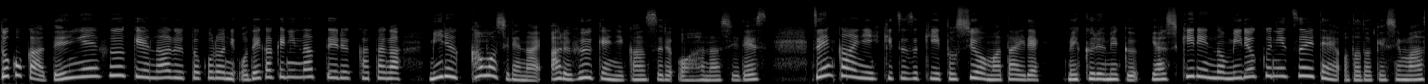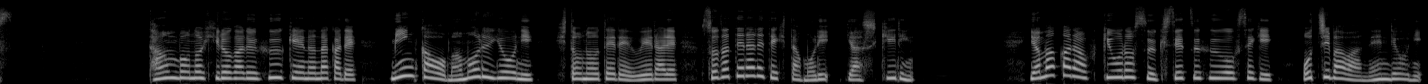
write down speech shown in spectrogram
どこか田園風景のあるところにお出かけになっている方が見るかもしれないある風景に関するお話です。前回に引き続き年をまたいでめくるめく屋敷林の魅力についてお届けします。田んぼの広がる風景の中で民家を守るように人の手で植えられ育てられてきた森屋敷林。山から吹き下ろす季節風を防ぎ落ち葉は燃料に。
